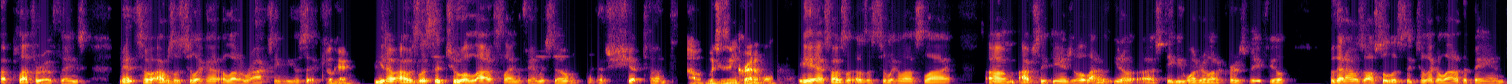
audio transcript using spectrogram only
a plethora of things, man. So I was listening to like a, a lot of Roxy music. Okay. You know, I was listening to a lot of Sly and the Family Stone, like a shit ton. Oh, which is incredible. Yeah, so I was I was listening to like a lot of Sly. Um, obviously D'Angelo, a lot of you know uh, Stevie Wonder, a lot of Curtis Mayfield, but then I was also listening to like a lot of the band,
